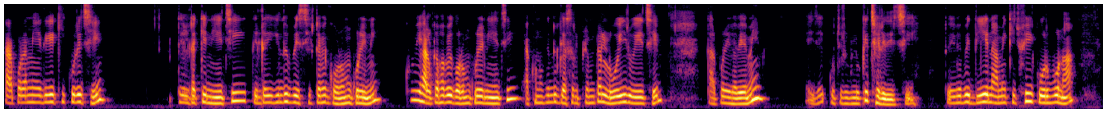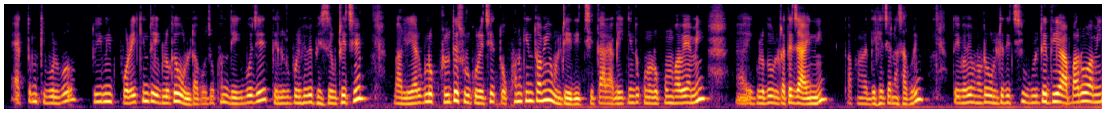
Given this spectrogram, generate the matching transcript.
তারপর আমি এদিকে কি করেছি? তেলটাকে নিয়েছি। তেলটাকে কিন্তু বেশি একটা আমি গরম করিনি খুবই হালকাভাবে গরম করে নিয়েছি। এখনও কিন্তু গ্যাসের ফ্লেমটা লোই রয়েছে। তারপর এইভাবে আমি এই যে কচুরিগুলোকে ছেড়ে দিচ্ছি। তো এইভাবে দিয়ে না আমি কিছুই করব না। একদম কি বলব, দুই মিনিট পরেই কিন্তু এগুলোকে উল্টাবো। যখন দেখব যে তেলের উপর এভাবে ভেসে উঠেছে বা লেয়ারগুলো খুলতে শুরু করেছে, তখন কিন্তু আমি উল্টিয়ে দিচ্ছি। তার আগে কিন্তু কোনো রকমভাবে আমি এগুলোকে উল্টাতে যাইনি। তো আপনারা দেখেছেন আশা করি। তো এইভাবে মোটামুটি উল্টে দিচ্ছি। উল্টে দিয়ে আবারও আমি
